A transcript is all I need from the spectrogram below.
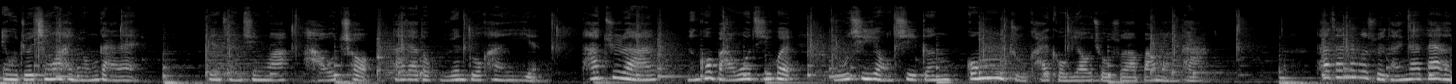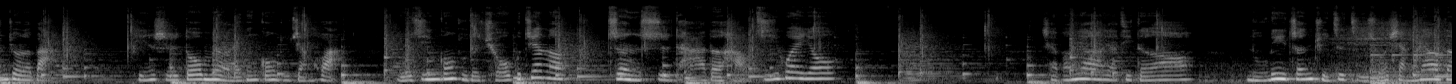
诶，我觉得青蛙很勇敢诶，变成青蛙好丑，大家都不愿多看一眼。他居然能够把握机会，鼓起勇气跟公主开口要求说要帮忙他。他在那个水潭应该待很久了吧？平时都没有来跟公主讲话，如今公主的球不见了，正是他的好机会哟。小朋友要记得哦，努力争取自己所想要的，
